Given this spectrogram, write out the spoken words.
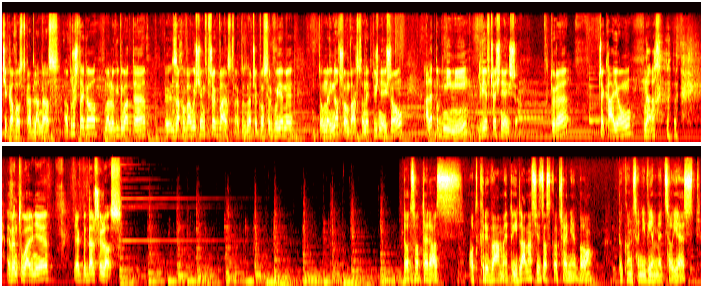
ciekawostka dla nas. Oprócz tego malowidła te zachowały się w trzech warstwach, to znaczy konserwujemy tą najnowszą warstwę, najpóźniejszą, ale pod nimi dwie wcześniejsze, które czekają na ewentualnie jakby dalszy los. To, co teraz odkrywamy, to i dla nas jest zaskoczenie, bo do końca nie wiemy, co jest,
